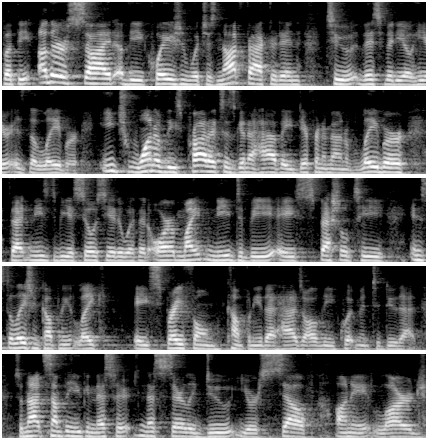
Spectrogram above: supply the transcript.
but the other side of the equation, which is not factored in to this video here, is the labor. Each one of these products is gonna have a different amount of labor that needs to be associated with it, or it might need to be a specialty installation company like a spray foam company that has all the equipment to do that. So not something you can necessar- necessarily do yourself on a large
